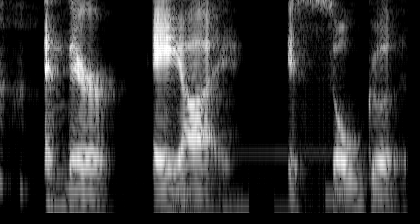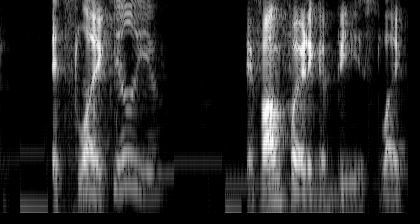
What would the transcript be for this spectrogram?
And their AI is so good. It's like kill you. if I'm fighting a beast, like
